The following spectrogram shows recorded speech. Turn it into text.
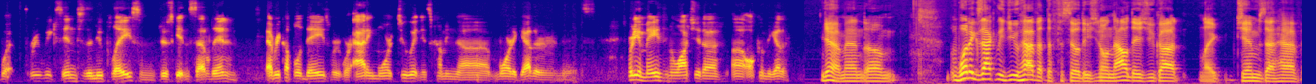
what three weeks into the new place and just getting settled in. And every couple of days we're, we're adding more to it and it's coming uh, more together and it's, pretty amazing to watch it uh, uh, all come together yeah man um, what exactly do you have at the facilities you know nowadays you got like gyms that have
